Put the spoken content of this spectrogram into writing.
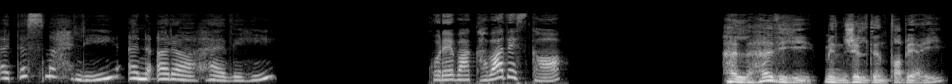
أتسمح لي أن أرى هذه؟ これは革ですか هل هذه من جلد طبيعي؟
